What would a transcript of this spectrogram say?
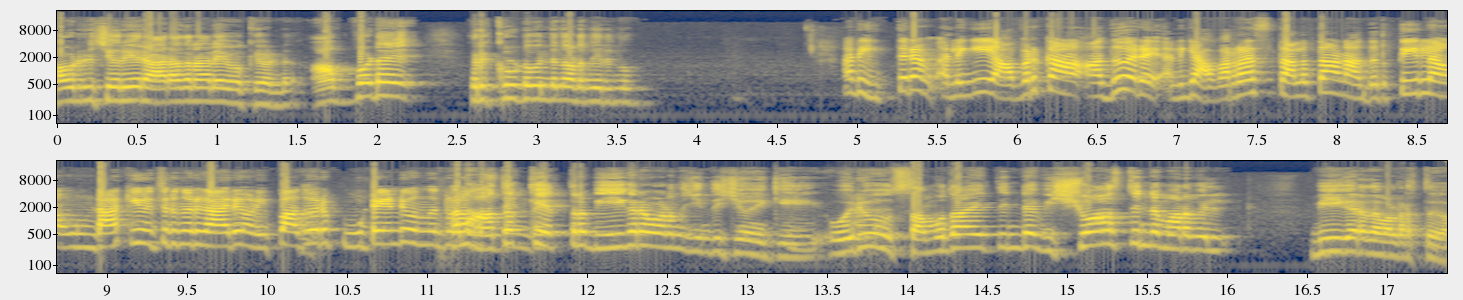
അവിടെ ഒരു ചെറിയൊരു ആരാധനാലയം ഒക്കെ ഉണ്ട്. അവിടെ റിക്രൂട്ട്മെന്റ് നടന്നിരുന്നു. അല്ല ഇത്തരം അല്ലെങ്കിൽ അവർക്ക് അതുവരെ അല്ലെങ്കിൽ അവരുടെ സ്ഥലത്താണ് അതിർത്തിയിൽ ഉണ്ടാക്കി വെച്ചിരുന്ന ഒരു കാര്യമാണ്. ഇപ്പൊ അതുവരെ പൂട്ടേണ്ടി വന്നിട്ടുള്ള അതൊക്കെ എത്ര ഭീകരമാണെന്ന് ചിന്തിച്ചു നോക്കി ഒരു സമുദായത്തിന്റെ വിശ്വാസത്തിന്റെ മറവിൽ ഭീകരത വളർത്തുക.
